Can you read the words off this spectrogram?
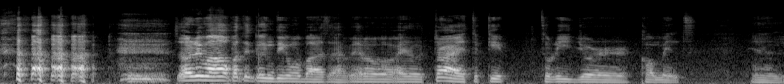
Sorry mga kapatid kung hindi ko mabasa. Pero I will try to keep to read your comments. Yan.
